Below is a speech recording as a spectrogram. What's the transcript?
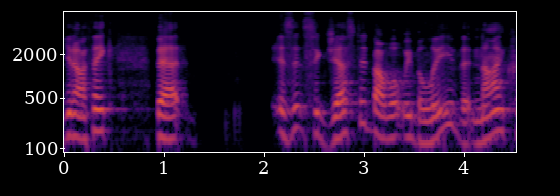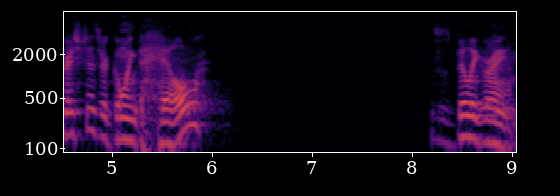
You know, I think that is it suggested by what we believe that non Christians are going to hell? This is Billy Graham.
